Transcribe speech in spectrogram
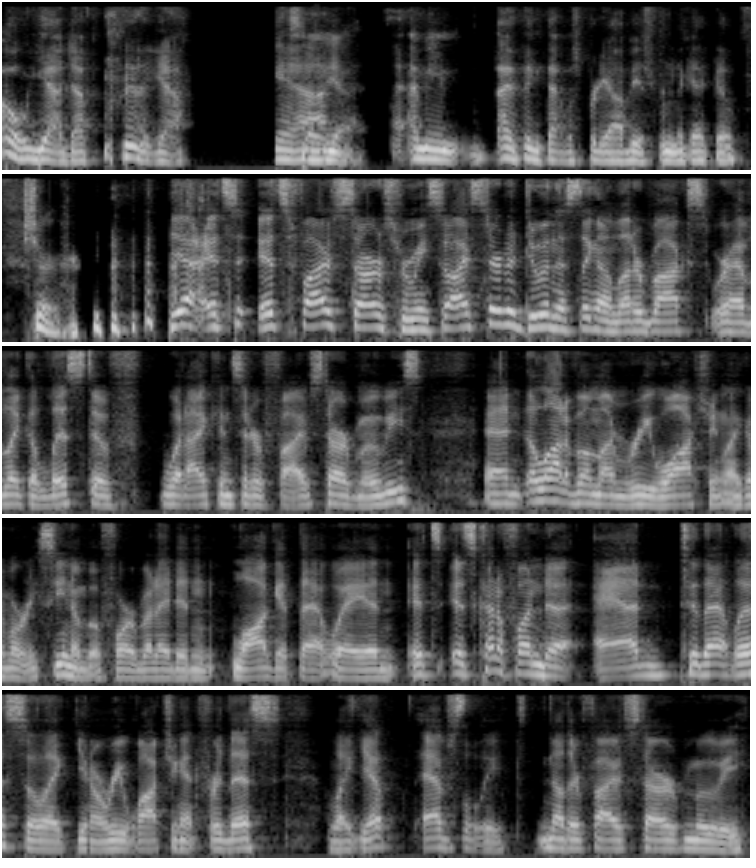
oh yeah definitely yeah yeah So, yeah. I mean I think that was pretty obvious from the get go Sure. yeah, it's it's five stars for me. So I started doing this thing on Letterboxd where I have like a list of what I consider five star movies, and a lot of them I'm rewatching. Like I've already seen them before, but I didn't log it that way, and it's it's kind of fun to add to that list. So like you know rewatching it for this, I'm like, yep, absolutely, another five star movie.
